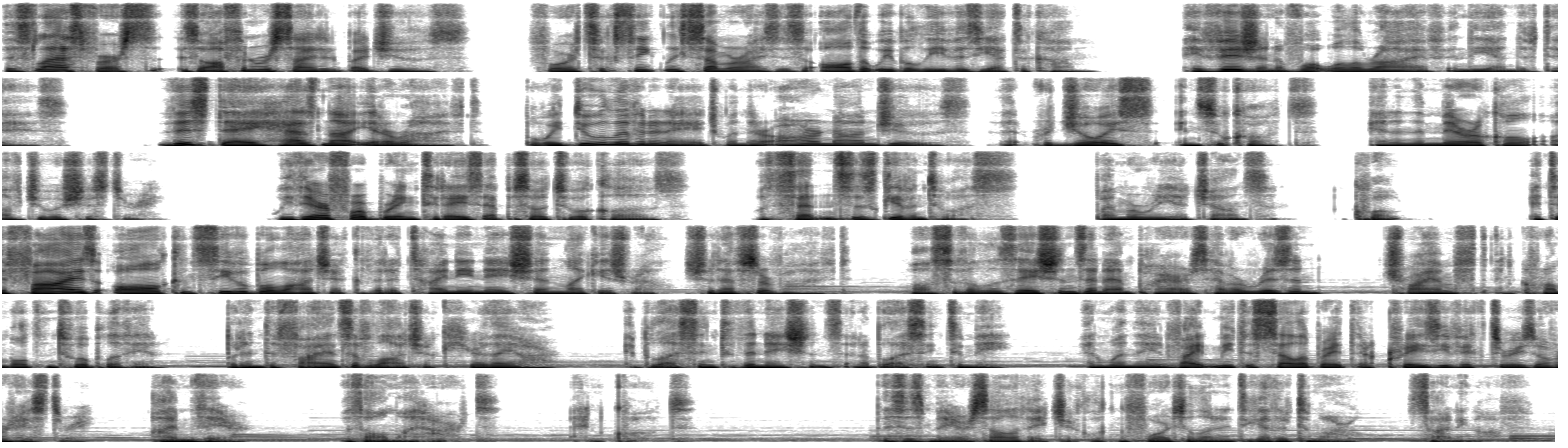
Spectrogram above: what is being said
This last verse is often recited by Jews, for it succinctly summarizes all that we believe is yet to come, a vision of what will arrive in the end of days. This day has not yet arrived, but we do live in an age when there are non Jews that rejoice in Sukkot and in the miracle of Jewish history. We therefore bring today's episode to a close with sentences given to us by Maria Johnson. Quote, it defies all conceivable logic that a tiny nation like Israel should have survived, while civilizations and empires have arisen, triumphed, and crumbled into oblivion. But in defiance of logic, here they are, a blessing to the nations and a blessing to me. And when they invite me to celebrate their crazy victories over history, I'm there with all my heart. End quote. This is Meir Soloveichik, looking forward to learning together tomorrow, signing off.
